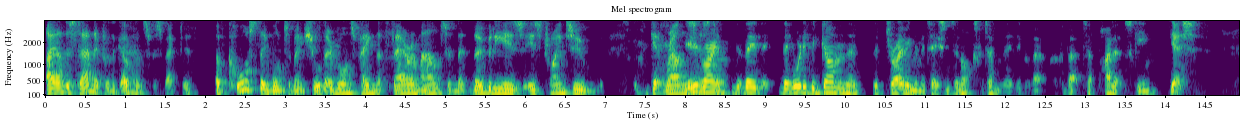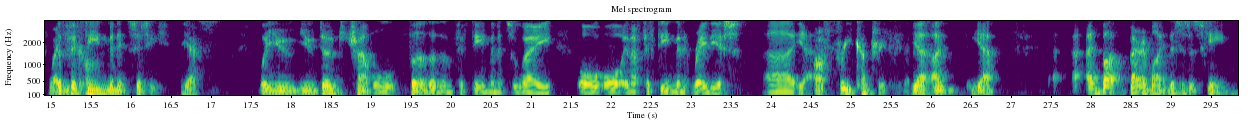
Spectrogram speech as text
I understand it from the government's perspective. Of course, they want to make sure that everyone's paying the fair amount and that nobody is is trying to get round the It is system. right. They, they they've already begun the, the driving limitations in Oxford, haven't they? They've got that that uh, pilot scheme Yes, the 15 minute city Yes. where you you don't travel further than 15 minutes away or or in a 15 minute radius. Uh, yeah, Our free country. That we live in. yeah, I, yeah. Uh, uh, but bear in mind, this is a scheme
